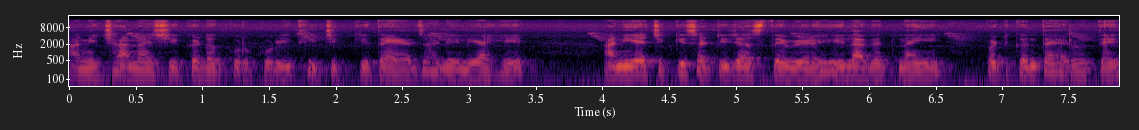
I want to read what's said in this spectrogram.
आणि छान अशी कडक कुरकुरीत ही चिक्की तयार झालेली आहे. आणि या चिक्कीसाठी जास्त वेळही लागत नाही. पटकन तयार होते.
